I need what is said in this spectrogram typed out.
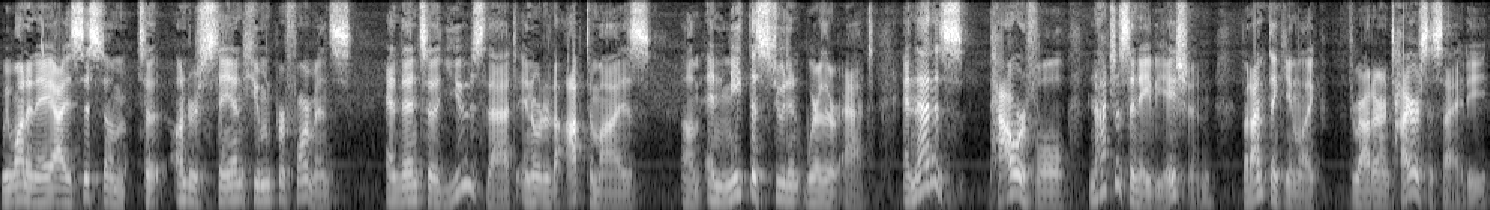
We want an AI system to understand human performance and then to use that in order to optimize um, and meet the student where they're at. And that is powerful, not just in aviation, but I'm thinking like throughout our entire society.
